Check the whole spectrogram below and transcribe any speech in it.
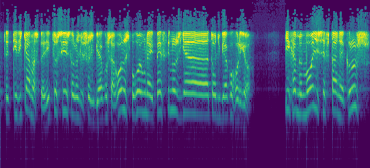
τη- τη δικιά μας περίπτωση στους Ολυμπιακούς Αγώνες που εγώ ήμουν υπεύθυνος για το Ολυμπιακό χωριό. Είχαμε μόλις 7 νεκρούς,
